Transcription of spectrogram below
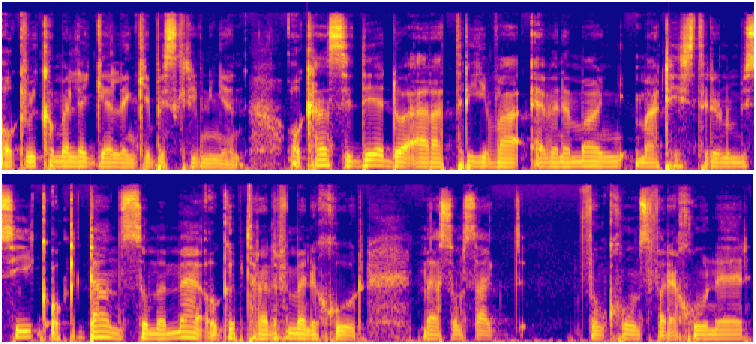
Och vi kommer lägga en länk i beskrivningen. Och hans idé då är att driva evenemang med artister inom musik och dans som är med och uppträder för människor med som sagt funktionsvariationer,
